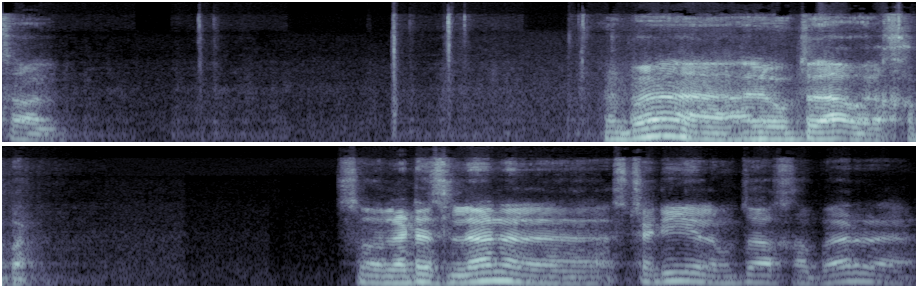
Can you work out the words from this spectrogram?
اتصال المبتدا والخبر So let us learn a study al mubtada khabar uh,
